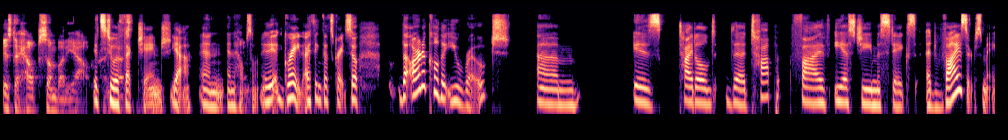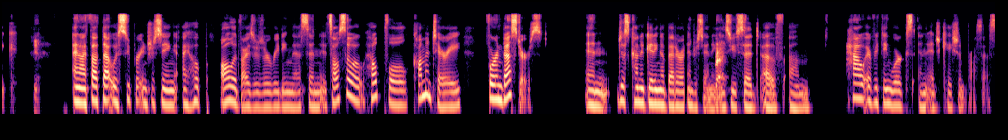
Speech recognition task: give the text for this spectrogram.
is to help somebody out. It's right? to that's, affect change, yeah, and and help someone. Eh, great, I think that's great. So, the article that you wrote um, is titled The Top Five ESG Mistakes Advisors Make. Yeah. And I thought that was super interesting. I hope all advisors are reading this. And it's also helpful commentary for investors and just kind of getting a better understanding, right. as you said, of um, how everything works and education process.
